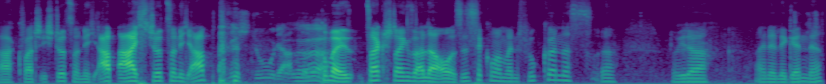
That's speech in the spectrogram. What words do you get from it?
Ah, Quatsch, ich stürze noch nicht ab. Ah, ich stürze noch nicht ab. Nicht du, der andere. Ja. Guck mal, zack, steigen sie alle aus. Siehst du, guck mal, meine Flugkörner ist äh, wieder eine Legende.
